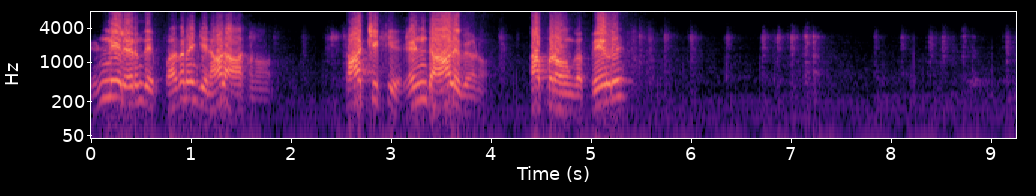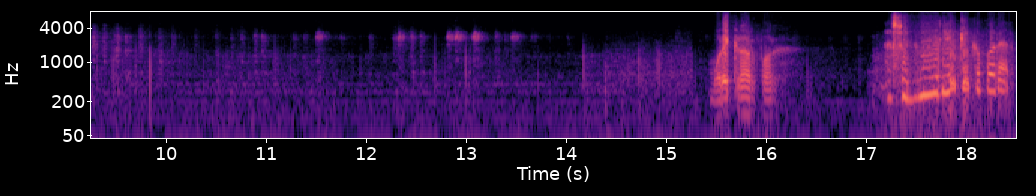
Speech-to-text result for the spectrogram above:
எண்ணில இருந்து பதினஞ்சு நாள் ஆகணும். சாட்சிக்கு ரெண்டு ஆளு வேணும். அப்புறம் உங்க பேரு முறைக்கிறார் பாரு. சொன்ன மாதிரியே கேட்க போறார்.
